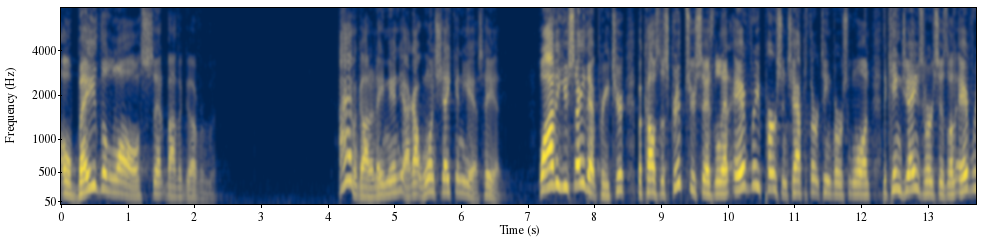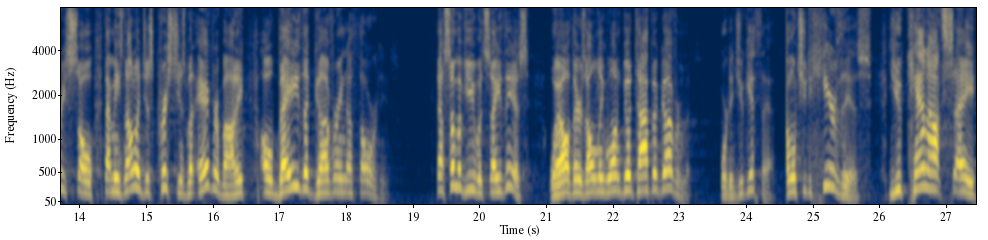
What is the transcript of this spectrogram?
obey the laws set by the government. I haven't got an amen yet. I got one shaking yes head. Why do you say that, preacher? Because the scripture says, let every person, chapter 13, verse 1, the King James verse says, let every soul, that means not only just Christians, but everybody, obey the governing authorities. Now, some of you would say this well, there's only one good type of government. Or did you get that? I want you to hear this. You cannot say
